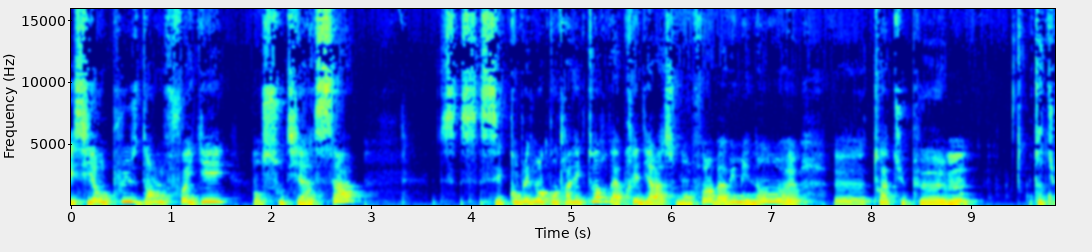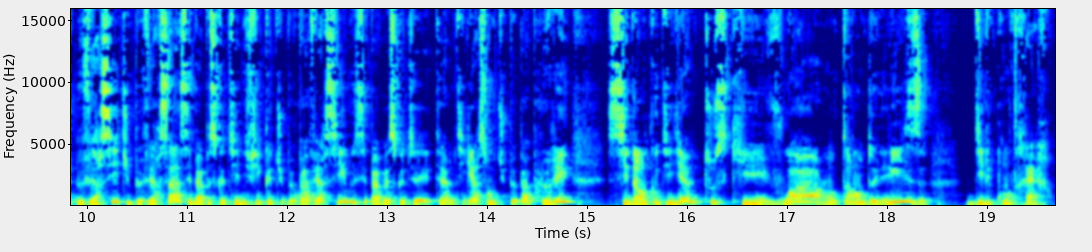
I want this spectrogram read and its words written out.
et si en plus dans le foyer on soutient ça, c'est complètement contradictoire d'après dire à son enfant bah oui mais non euh, euh, toi tu peux toi tu peux faire ci tu peux faire ça c'est pas parce que tu es une fille que tu peux pas faire ci ou c'est pas parce que tu es, un petit garçon que tu peux pas pleurer. Si dans le quotidien tout ce qu'il voit entend de lise dit le contraire.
